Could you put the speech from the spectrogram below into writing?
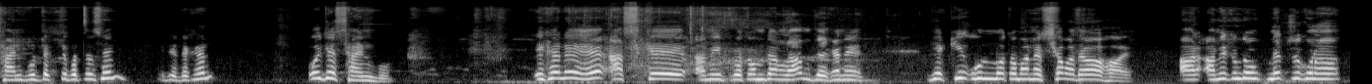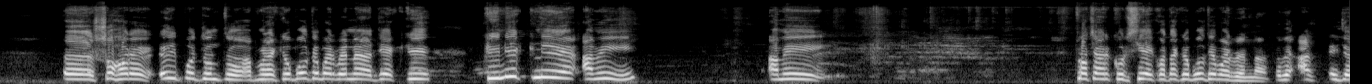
সাইনবোর্ড দেখতে পাচ্ছেন, এই যে দেখেন, ওই যে সাইনবোর্ড এখানে আজকে আমি প্রথম জানলাম যে এখানে যে কি উন্নত মানের সেবা দেওয়া হয়। আর আমি কিন্তু নেত্রকোনা শহরে এই পর্যন্ত আপনারা কেউ বলতে পারবেন না যে একটি ক্লিনিক নিয়ে আমি আমি প্রচার করছি এই কথা কেউ বলতে পারবেন না। তবে এই যে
